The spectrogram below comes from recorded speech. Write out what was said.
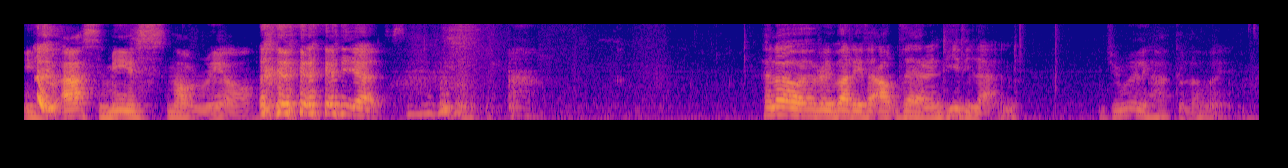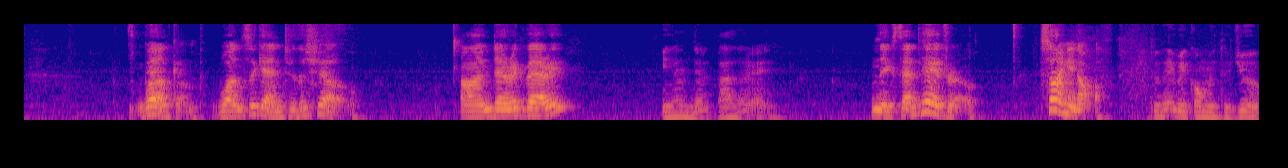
If you ask me, it's not real. yes. Hello, everybody th- out there in TV land. You really have to love it. Welcome once again to the show. I'm Derrick Barry, Ian del Padre. Nick San Pedro, signing off. Today we're coming to you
